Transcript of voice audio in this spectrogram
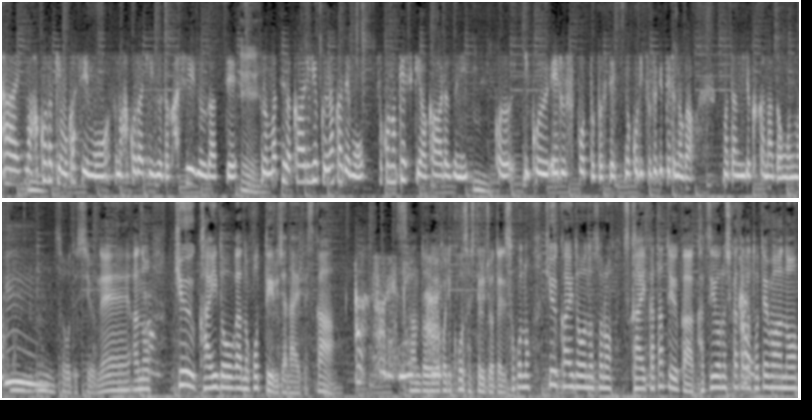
はい。まあ、箱崎もカシーもその箱崎宮とカシー宮があって、えー、その街が変わりゆく中でもそこの景色は変わらずに、うん、こうイコールスポットとして残り続けているのがまた魅力かなと思いました、うん、そうですよね。あの、はい、旧街道が残っているじゃないですか。あそうですね。参道の横に交差している状態で、そこの旧街道のその使い方というか活用の仕方がとてもあの、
